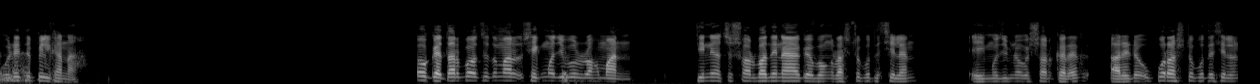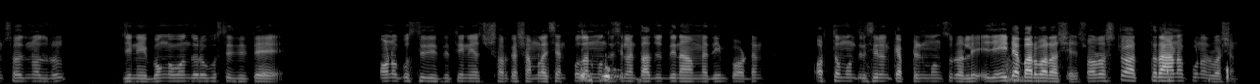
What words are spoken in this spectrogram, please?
ওইটাই তো পিলখানা। ওকে, তারপর হচ্ছে তোমার শেখ মুজিবুর রহমান। তিনি হচ্ছে সর্বাধিনায়ক এবং রাষ্ট্রপতি ছিলেন এই মুজিবনগর সরকারের। আর এটা উপরাষ্ট্রপতি ছিলেন সৈয়দ নজরুল। যিনি বঙ্গবন্ধুর উপস্থিতিতে, অনুপস্থিতিতে তিনি হচ্ছে সরকার সামলাইছেন। প্রধানমন্ত্রী ছিলেন তাজউদ্দিন আহমেদ ইম্পর্টেন্ট অর্থমন্ত্রী ছিলেন ক্যাপ্টেন মনসুর আলী। এই যে এইটা বারবার আসে, স্বরাষ্ট্র আর ত্রাণ ও পুনর্বাসন।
